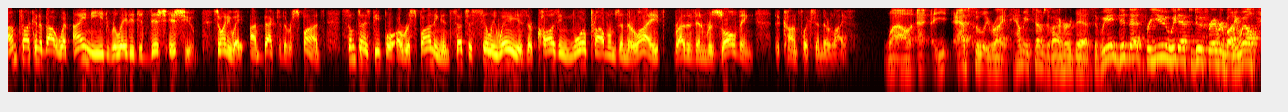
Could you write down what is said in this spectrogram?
I'm talking about what I need related to this issue. So anyway, I'm back to the response. Sometimes people are responding in such a silly way as they're causing more problems in their life rather than resolving the conflicts in their life. Wow, absolutely right. How many times have I heard this? If we did that for you, we'd have to do it for everybody. Well,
